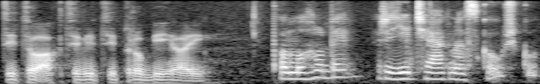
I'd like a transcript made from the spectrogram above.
tyto aktivity probíhají. Pomohl by řidičák na zkoušku?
